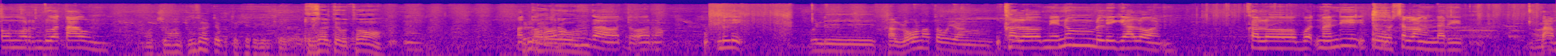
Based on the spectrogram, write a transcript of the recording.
Umur 2 tahun. 지금 한두살 때부터 계속 이렇게. 두살 때부터 Waktu orang enggak, waktu orang. Beli. beli galon atau yang Kalau minum beli galon. Kalau buat mandi itu selang dari 아, pam.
